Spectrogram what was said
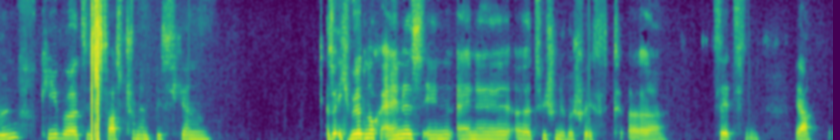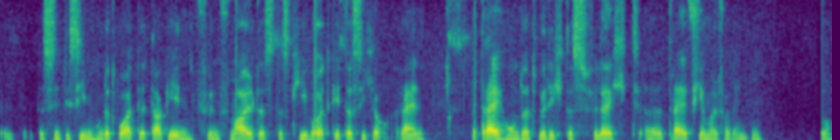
Fünf Keywords ist fast schon ein bisschen. Also ich würde noch eines in eine äh, Zwischenüberschrift äh, setzen. Ja, das sind die 700 Worte, da gehen fünfmal das, das Keyword, geht da sicher rein. Bei 300 würde ich das vielleicht äh, drei, viermal verwenden. So.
